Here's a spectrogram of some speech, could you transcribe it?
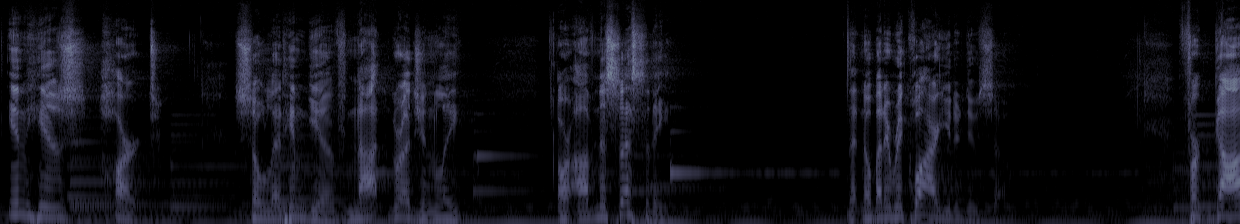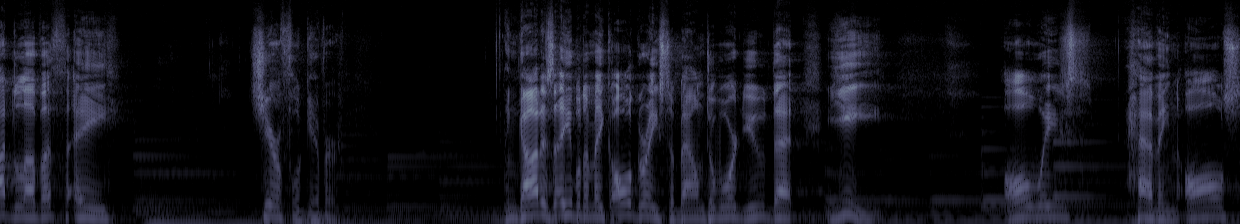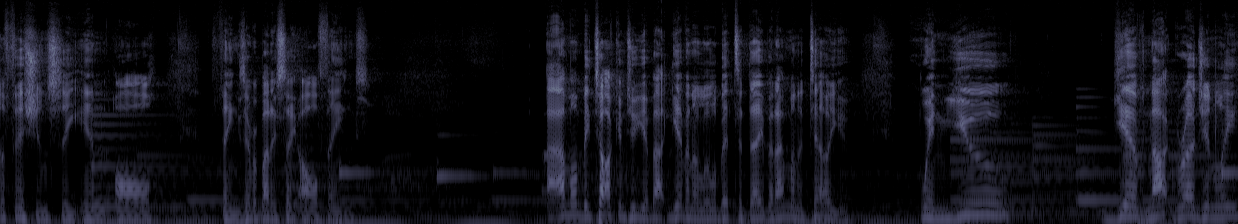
in his heart, so let him give, not grudgingly or of necessity. Let nobody require you to do so. For God loveth a cheerful giver. And God is able to make all grace abound toward you, that ye, always having all sufficiency in all things. Everybody say all things. I'm going to be talking to you about giving a little bit today, but I'm going to tell you when you give not grudgingly,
